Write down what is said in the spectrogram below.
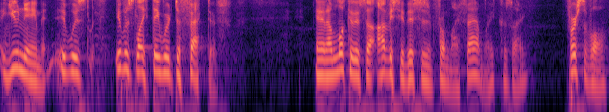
you name it. It was it was like they were defective. And I'm looking at this. Obviously, this isn't from my family because I, first of all,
